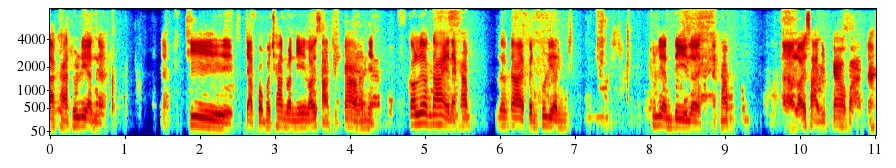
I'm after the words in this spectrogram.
ราคาทุเรียนเนี่ยที่จัดโปรโมชั่นวันนี้ร้อยสามสิบเก้านั้นเนี่ย ก็เลือกได้นะครับ เลือกได้เป็นทุเรียนทุเรียนดีเลยนะครับร้อยสามสิบเก้าบาทนะ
